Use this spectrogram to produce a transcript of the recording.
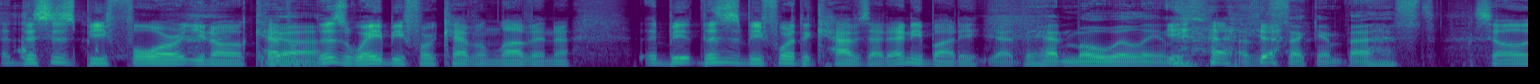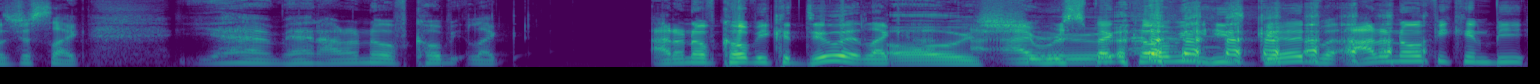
this is before you know Kevin. Yeah. This is way before Kevin Love, and uh, be, this is before the Cavs had anybody. yeah, they had Mo Williams Yeah, as the second best. So it was just like, yeah, man. I don't know if Kobe like. I don't know if Kobe could do it. Like, Oh, I, I respect. Kobe; he's good, but I don't know if he can be,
